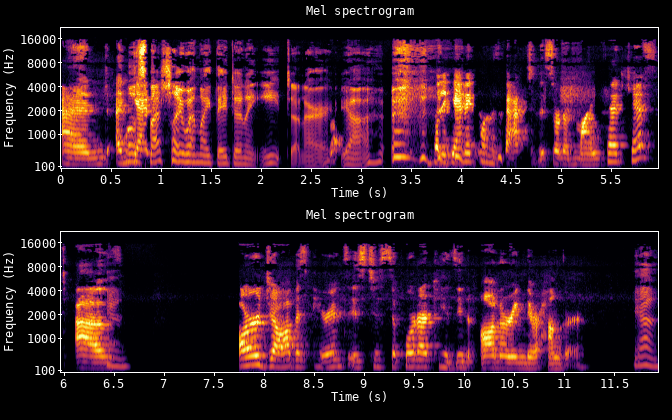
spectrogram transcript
And again, well, especially when like they didn't eat dinner. Right. Yeah. but again, it comes back to this sort of mindset shift of yeah. our job as parents is to support our kids in honoring their hunger. Yeah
